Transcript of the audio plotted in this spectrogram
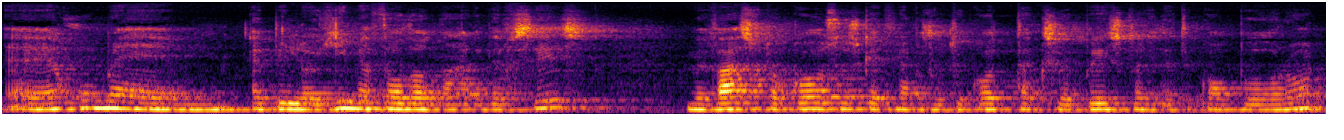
Ε, έχουμε επιλογή μεθόδων άρδευσης με βάση το κόστος και την αποδοτικότητα αξιοποίησης των υδατικών πόρων,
